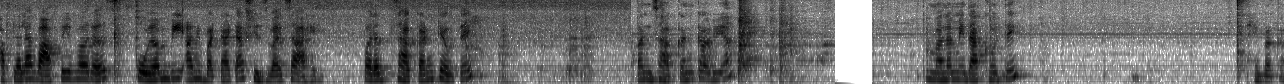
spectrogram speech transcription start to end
आपल्याला वाफेवरच कोळंबी आणि बटाटा शिजवायचा आहे. परत झाकण ठेवते. आपण झाकण काढूया. तुम्हाला मी दाखवते. हे बघा.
